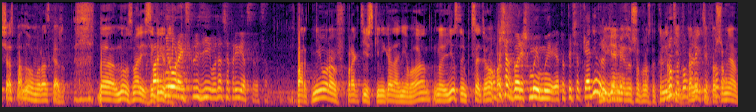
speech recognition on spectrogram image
сейчас по-новому расскажут. Да, ну, смотри, секреты. Партнеры, эксклюзив, вот это все приветствуется. Партнеров практически никогда не было. Но единственное, кстати, Ну, пар- ты сейчас говоришь «мы», «мы». Это ты все-таки один или я имею в виду, что просто коллектив, Группа, ну, коллектив, коллектив, потому ну что у меня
